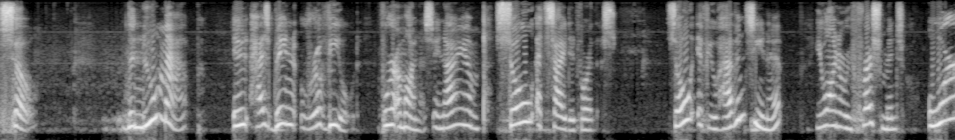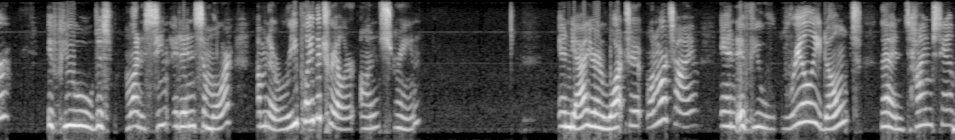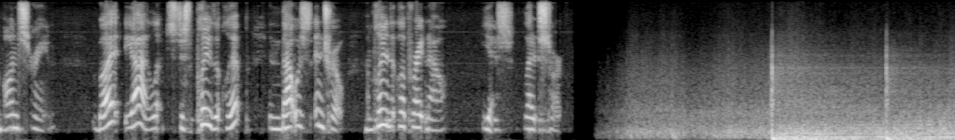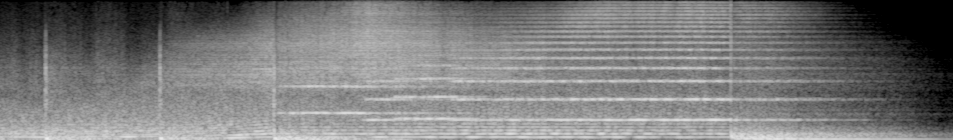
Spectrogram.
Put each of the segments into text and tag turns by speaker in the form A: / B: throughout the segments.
A: So, the new map it has been revealed for Among Us, and I am so excited for this. So, if you haven't seen it, you want a refreshment, or if you just want to see it in some more, I'm going to replay the trailer on screen. And yeah, you're going to watch it one more time. And if you really don't, then timestamp on screen. But yeah, let's just play the clip. And that was intro. I'm playing the clip right now. Yes, let it start.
